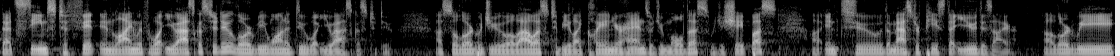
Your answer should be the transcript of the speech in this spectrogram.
that seems to fit in line with what you ask us to do. Lord, we want to do what you ask us to do. Uh, so, Lord, would you allow us to be like clay in your hands? Would you mold us? Would you shape us uh, into the masterpiece that you desire? Uh, Lord, we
